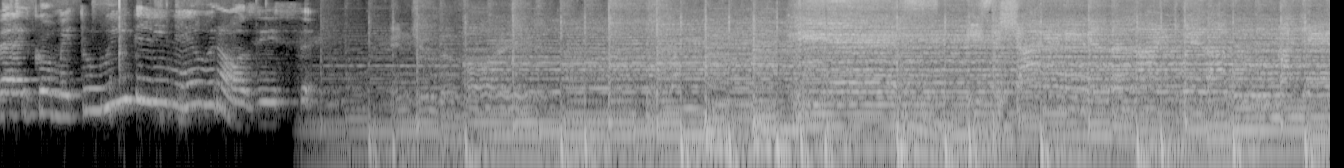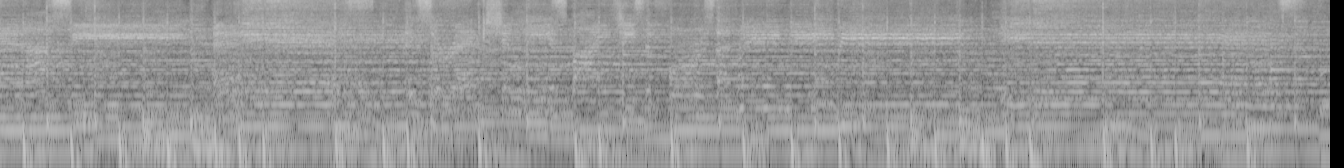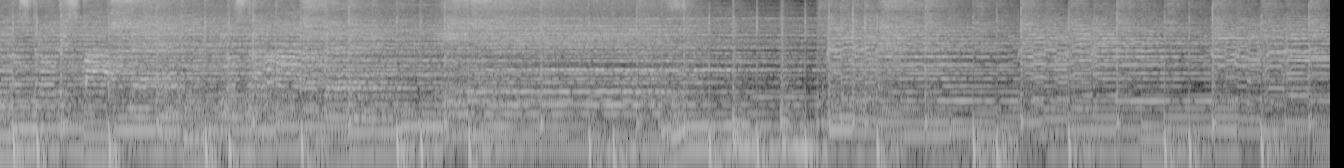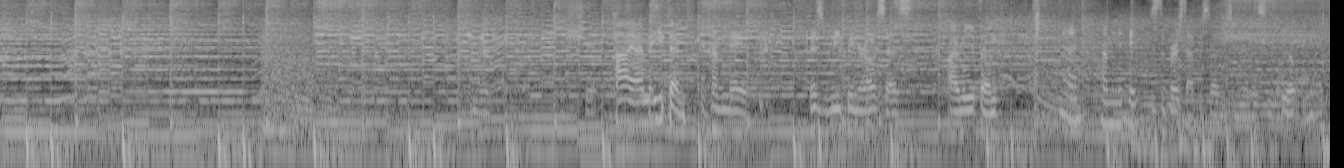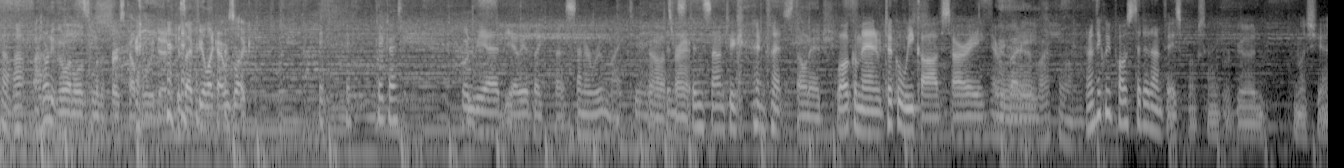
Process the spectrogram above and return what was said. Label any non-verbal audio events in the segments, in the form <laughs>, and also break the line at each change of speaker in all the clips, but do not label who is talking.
Velkommen to Weekly Neurosis. Weekly Neurosis.
I'm Ethan.
I'm Nate. This is the first episode. So maybe this is
Yep. Uh-huh. I don't even want to listen to the first couple we did because I feel like I was like,
Hey guys. When we had, yeah, we had like the center room mic too.
Oh, that's
didn't,
right.
Didn't sound too <laughs> good, but
Stone Age.
welcome in. We took a week off. Sorry, everybody.
Yeah, my fault.
I don't think we posted it on Facebook, so I think we're good. Unless you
